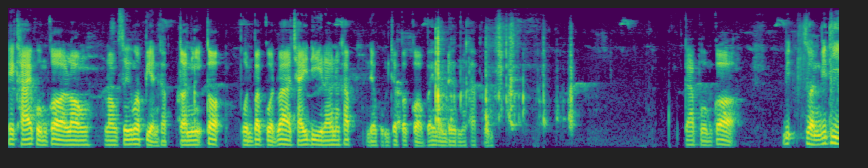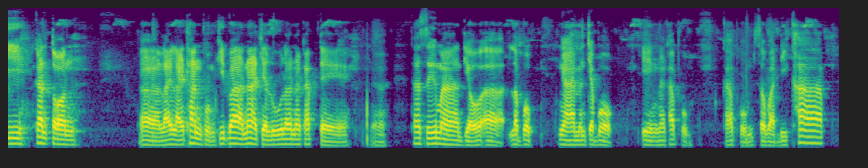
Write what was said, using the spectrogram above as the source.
คล้ายๆผมก็ลองลองซื้อมาเปลี่ยนครับ ตอนนี้ก็ผลปรากฏว่าใช้ดีแล้วนะครับ เดี๋ยวผมจะประกอบไว้เหมือนเดิมนะครับผมครับผมก็ส่วนวิธีขั้นตอนเอ่อหลายท่านผมคิดว่าน่าจะรู้แล้วนะครับ แต่ถ้าซื้อมาเดี๋ยวระบบงานมันจะบอก เองนะครับผมครับผมสวัสดีครับ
